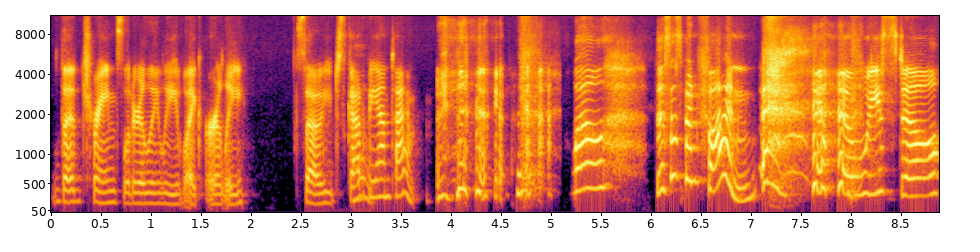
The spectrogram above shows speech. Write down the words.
the trains literally leave like early, so you just got to Oh. be on time. Well, this has been fun. we still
